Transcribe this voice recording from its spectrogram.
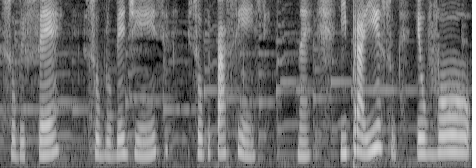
sobre fé, sobre obediência e sobre paciência. Né? E para isso eu vou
